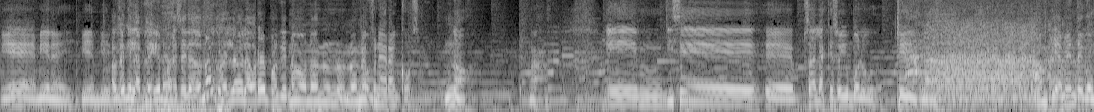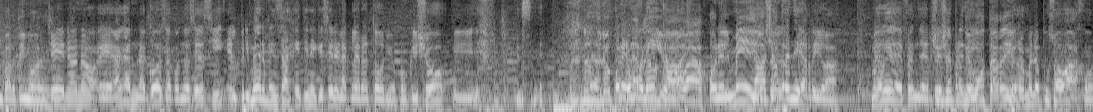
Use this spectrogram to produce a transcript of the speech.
Bien, bien ahí, bien, bien. O sea que la pegué por ese lado, no por el lado laboral porque no, no, no, no, no. no fue una gran cosa. No. Ajá. Eh, dice eh, Salas que soy un boludo. Sí, sí. Ampliamente compartimos eso. Che, no, no, eh, hagan una cosa cuando sea así. El primer mensaje tiene que ser el aclaratorio, porque yo. No, te lo ponen arriba, abajo, en el medio. No, yo aprendí arriba. Me voy a defender. Yo ya aprendí. te gusta arriba. Pero me lo puso abajo.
